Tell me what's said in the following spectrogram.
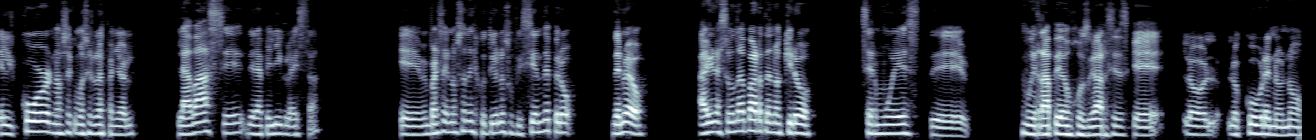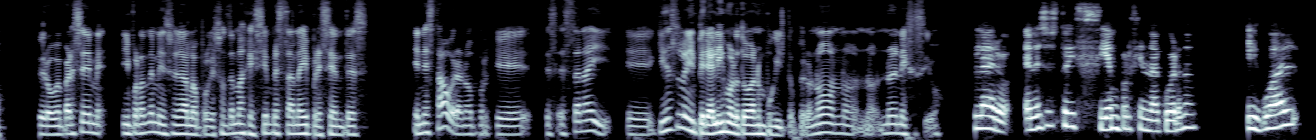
el core, no sé cómo decirlo en español, la base de la película, ahí está. eh, me parece que no se han discutido lo suficiente, pero de nuevo, hay una segunda parte, no quiero ser muy, este, muy rápido en juzgar si es que lo, cubren o no, pero me parece importante mencionarlo porque son temas que siempre están ahí presentes en esta obra, ¿no? Porque es- están ahí. eh, quizás lo imperialismo lo tocan un poquito, pero no, no, no, no en excesivo. Claro, en eso estoy 100% de acuerdo. Igual,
